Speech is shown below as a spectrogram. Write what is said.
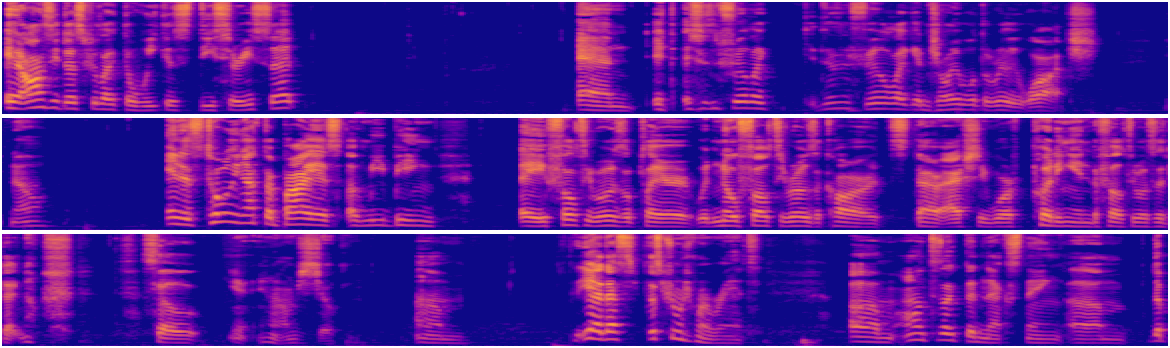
it honestly does feel like the weakest D series set, and it, it doesn't feel like it doesn't feel like enjoyable to really watch, you know. And it's totally not the bias of me being a Felty Rosa player with no Felty Rosa cards that are actually worth putting in the Felty Rosa deck. so you know, I'm just joking. Um, yeah, that's that's pretty much my rant. Um, on to like the next thing. Um, the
